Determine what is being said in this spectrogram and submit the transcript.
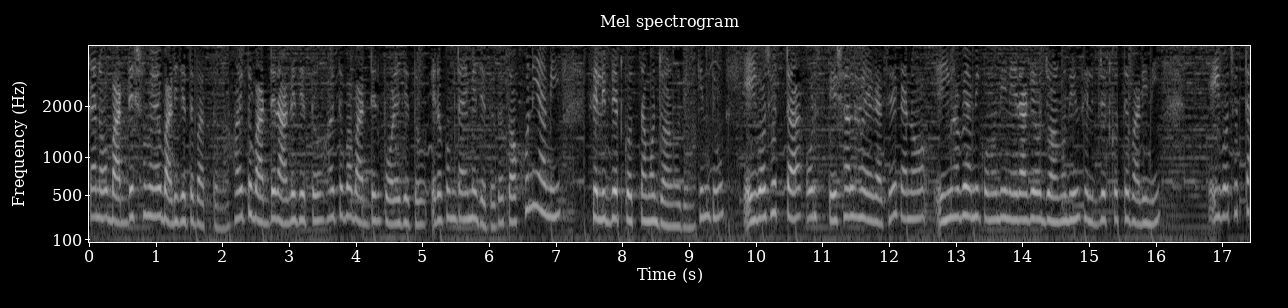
কেন? বার্থডের সময়ও বাড়ি যেতে পারতো না। হয়তো বার্থডের আগে যেত হয়তো বা বার্থডের পরে যেত, এরকম টাইমে যেত। তো তখনই আমি সেলিব্রেট করতাম ওর জন্মদিন। কিন্তু এই বছরটা ওর স্পেশাল হয়ে গেছে কেন এইভাবে আমি কোনো দিন এর আগে ওর জন্মদিন সেলিব্রেট করতে পারিনি। এই বছরটা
